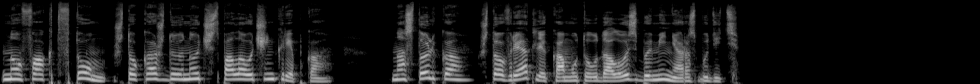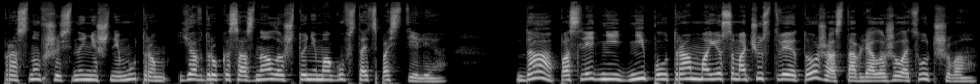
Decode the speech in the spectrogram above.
Но факт в том, что каждую ночь спала очень крепко. Настолько, что вряд ли кому-то удалось бы меня разбудить. Проснувшись нынешним утром, я вдруг осознала, что не могу встать с постели. Да, последние дни по утрам мое самочувствие тоже оставляло желать лучшего.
